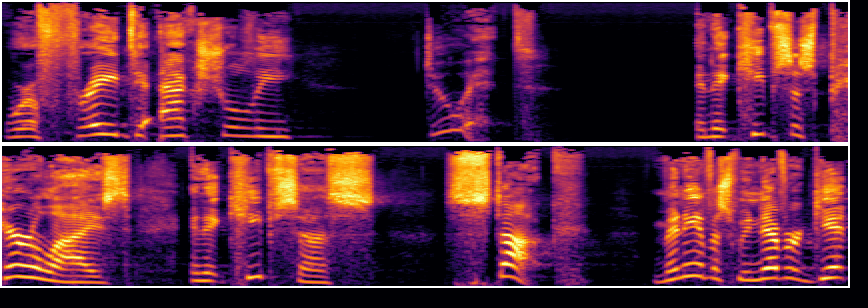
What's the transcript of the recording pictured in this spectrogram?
we're afraid to actually do it. And it keeps us paralyzed and it keeps us stuck. Many of us, we never get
